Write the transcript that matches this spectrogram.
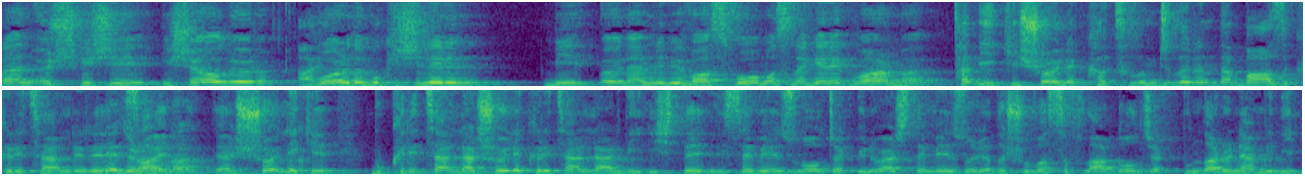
ben 3 kişiyi işe alıyorum. Aynen. Bu arada bu kişilerin bir önemli bir vasfı olmasına gerek var mı? Tabii ki şöyle katılımcıların da bazı kriterleri Nedir sahip. onlar? Yani şöyle ki bu kriterler şöyle kriterler değil. İşte lise mezunu olacak, üniversite mezunu ya da şu vasıflarda olacak. Bunlar önemli değil.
